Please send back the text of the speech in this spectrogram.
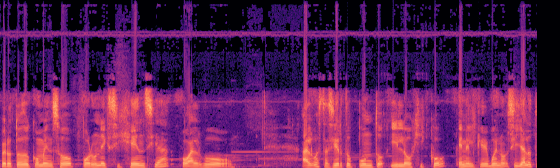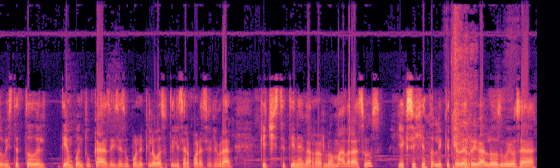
Pero todo comenzó por una exigencia o algo algo hasta cierto punto ilógico en el que, bueno, si ya lo tuviste todo el tiempo en tu casa y se supone que lo vas a utilizar para celebrar, ¿qué chiste tiene agarrarlo a madrazos y exigiéndole que te dé regalos, güey? O sea,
